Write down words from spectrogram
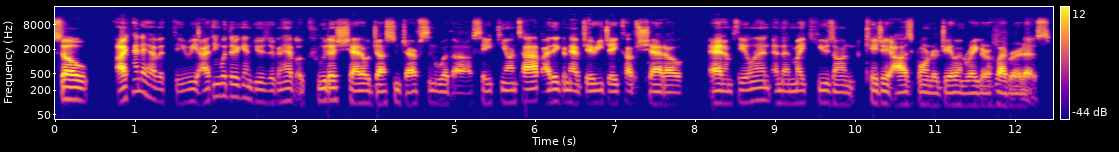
So I kind of have a theory. I think what they're going to do is they're going to have Okudah shadow Justin Jefferson with a safety on top. I think they're going to have Jerry Jacobs shadow Adam Thielen, and then Mike Hughes on KJ Osborn or Jalen Reagor, whoever it is.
